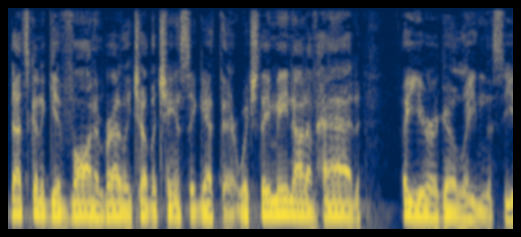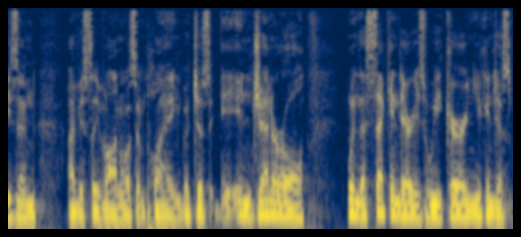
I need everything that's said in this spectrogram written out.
that's going to give Von and Bradley Chubb a chance to get there, which they may not have had a year ago late in the season. Obviously, Von wasn't playing, but just in general, when the secondary is weaker and you can just,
